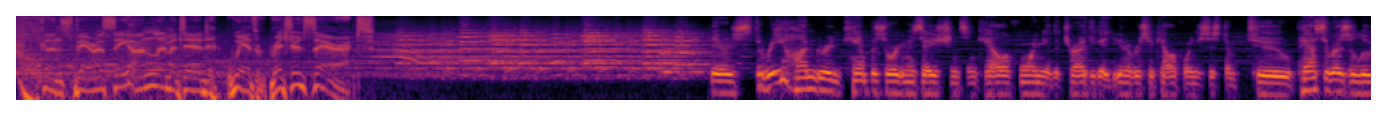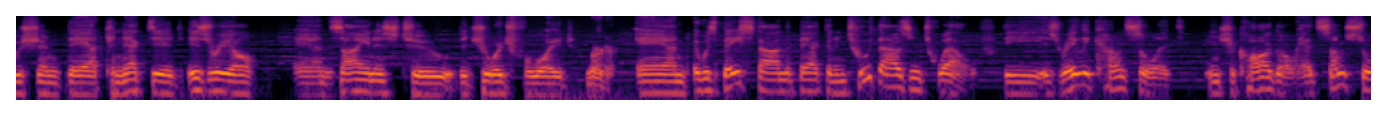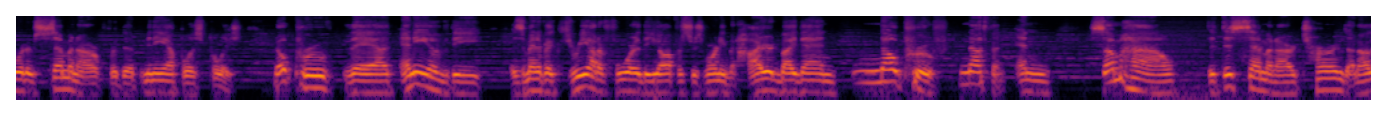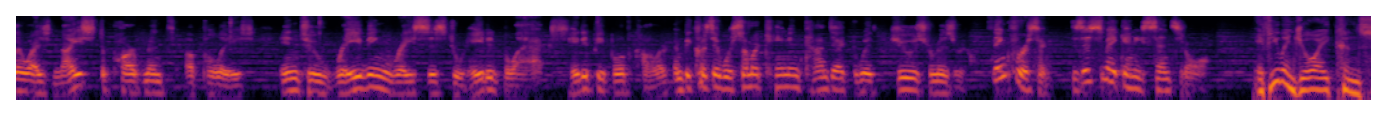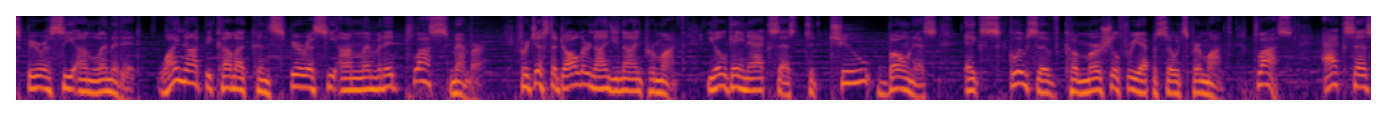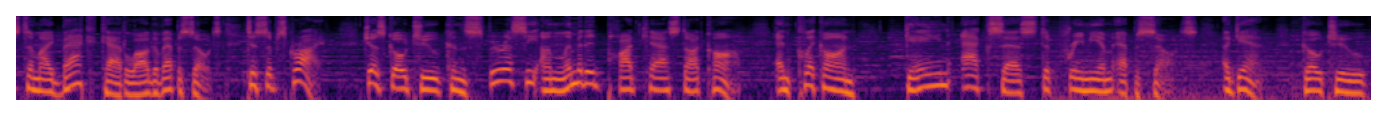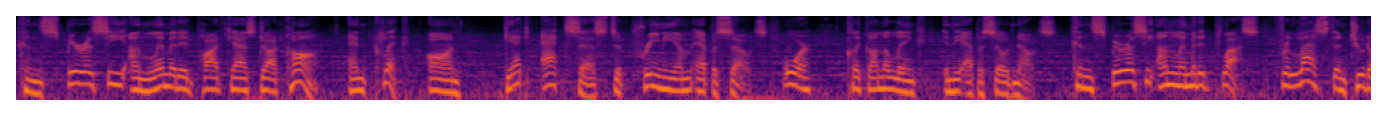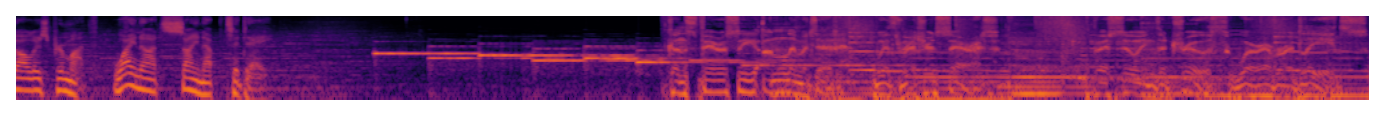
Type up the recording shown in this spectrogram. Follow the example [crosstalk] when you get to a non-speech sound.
Conspiracy Unlimited with Richard Syrett. There's 300 campus organizations in California that tried to get University of California system to pass a resolution that connected Israel and Zionists to the George Floyd murder. And it was based on the fact that in 2012, the Israeli consulate in Chicago had some sort of seminar for the Minneapolis police. No proof that any of the as a matter of fact, three out of four of the officers weren't even hired by then. No proof, nothing. And somehow that this seminar turned an otherwise nice department of police into raving racists who hated blacks, hated people of color, and because they were someone came in contact with Jews from Israel. Think for a second. Does this make any sense at all? If you enjoy Conspiracy Unlimited, why not become a Conspiracy Unlimited Plus member? For just $1.99 per month, you'll gain access to two bonus, exclusive commercial free episodes per month, plus access to my back catalog of episodes. To subscribe, just go to conspiracyunlimitedpodcast.com and click on Gain Access to Premium Episodes. Again, go to conspiracyunlimitedpodcast.com and click on get access to premium episodes or click on the link in the episode notes. Conspiracy Unlimited Plus for less than $2 per month. Why not sign up today? Conspiracy Unlimited with Richard Syrett. Pursuing the truth wherever it leads.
